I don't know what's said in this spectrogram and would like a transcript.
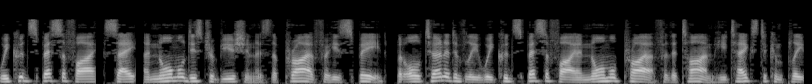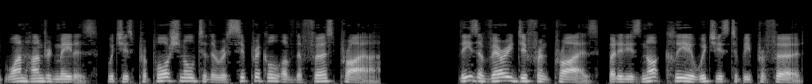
We could specify, say, a normal distribution as the prior for his speed, but alternatively we could specify a normal prior for the time he takes to complete 100 meters, which is proportional to the reciprocal of the first prior. These are very different priors, but it is not clear which is to be preferred.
